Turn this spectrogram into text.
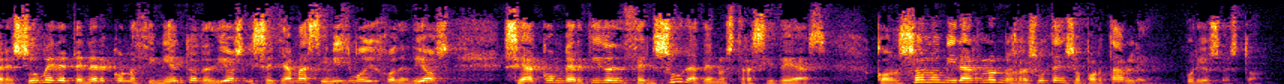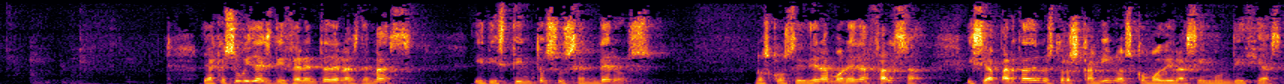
presume de tener conocimiento de Dios y se llama a sí mismo Hijo de Dios. Se ha convertido en censura de nuestras ideas. Con solo mirarlo nos resulta insoportable. Curioso esto. Ya que su vida es diferente de las demás y distintos sus senderos. Nos considera moneda falsa y se aparta de nuestros caminos como de las inmundicias.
